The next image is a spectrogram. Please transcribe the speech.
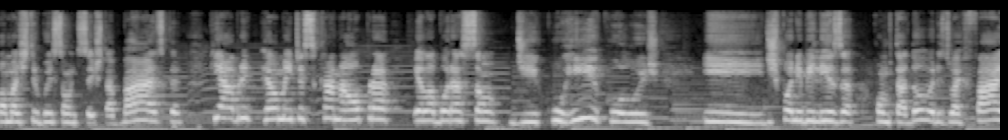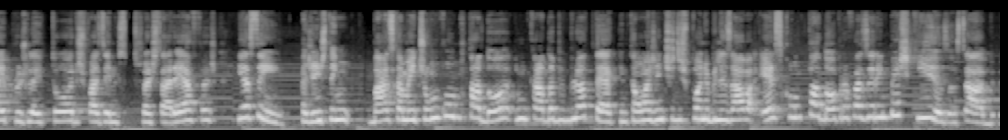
como a distribuição de cesta básica, que abre realmente esse canal para elaboração de currículos e disponibiliza computadores, Wi-Fi para os leitores fazerem suas tarefas. E assim, a gente tem basicamente um computador em cada biblioteca, então a gente disponibilizava esse computador para fazerem pesquisa, sabe?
